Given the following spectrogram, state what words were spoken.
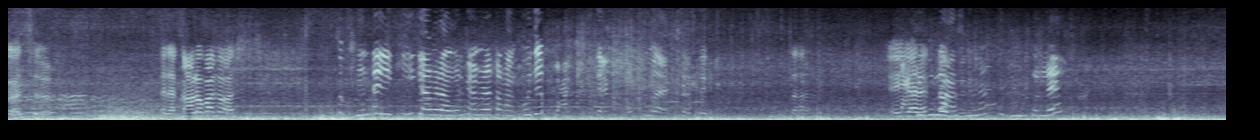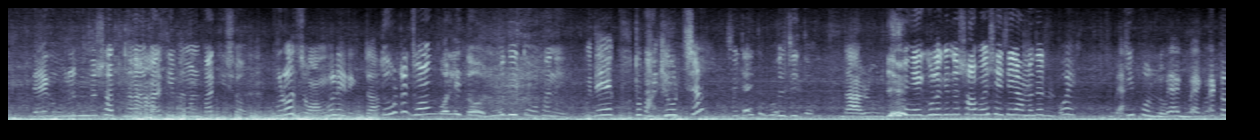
আচ্ছা। এটা কালো কালো আসছে। তো ফোনটা কি ক্যামেরা? ওর ক্যামেরাটা ওই যে পাখি দেখ পুরো একসাথে। এই আর আসবে না? করলে? দেখ ওগুলো কিন্তু সব পাখি বন পাখি সব। পুরো জঙ্গল এদিকটা তো ওটা জঙ্গলই তো নদী তো ওখানে। ওই দেখ কত পাখি উঠছে। সেটাই তো বলছি তো। দারুণ। এগুলো কিন্তু সব ওই সেই আমাদের ওই কি পড়ল ব্যাগ ব্যাগ একটা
